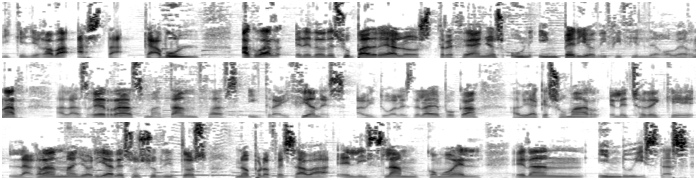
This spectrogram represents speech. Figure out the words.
y que llegaba hasta Kabul. Akbar heredó de su padre a los 13 años un imperio difícil de gobernar. A las guerras, matanzas y traiciones habituales de la época había que sumar el hecho de que la gran mayoría de sus súbditos no profesaba el Islam como él, eran hinduistas.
